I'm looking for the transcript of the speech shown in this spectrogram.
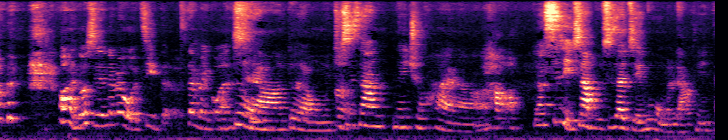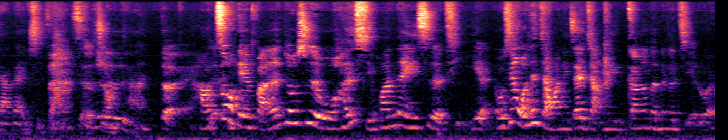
花很多时间那边，我记得，但没关系。对啊对啊，我们就是这样 nature high 啊。好，那私底下不是在节目我们聊天，大概也是这样子的状态。对，好，重点反正就是我很喜欢那一次的体验。我先我先讲完，你再讲你刚刚的那个结论。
